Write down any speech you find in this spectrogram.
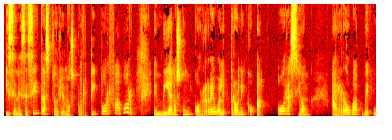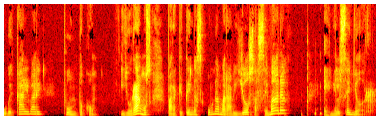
Y si necesitas que oremos por ti, por favor, envíanos un correo electrónico a oración Y oramos para que tengas una maravillosa semana en el Señor.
